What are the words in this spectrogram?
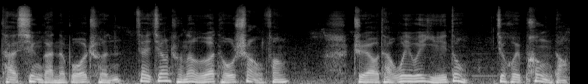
他性感的薄唇在江城的额头上方，只要他微微一动，就会碰到。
